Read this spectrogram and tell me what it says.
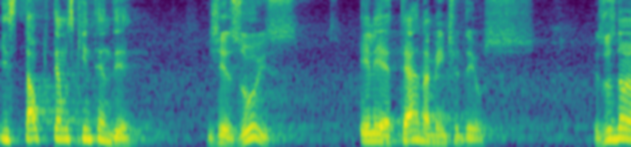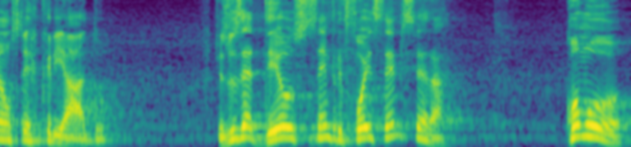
está o que temos que entender. Jesus, ele é eternamente Deus. Jesus não é um ser criado. Jesus é Deus, sempre foi e sempre será. Como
